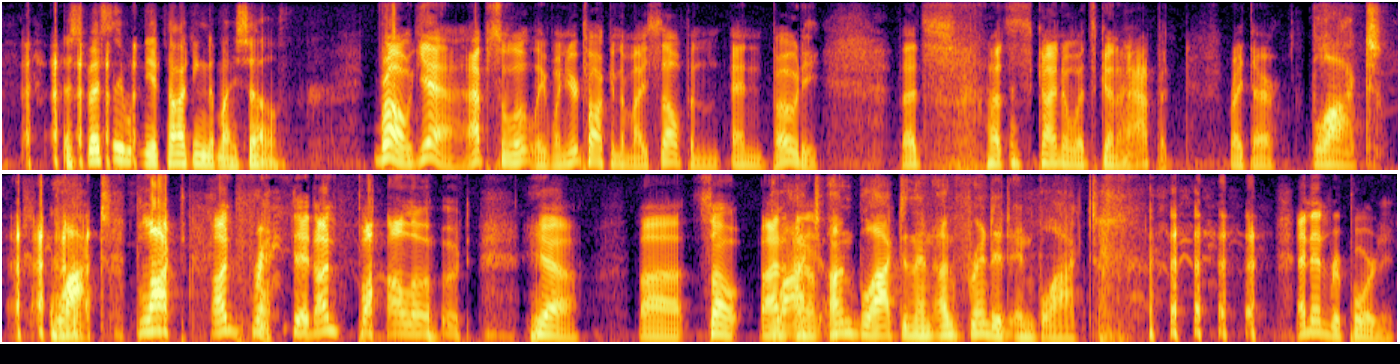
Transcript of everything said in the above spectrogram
Especially when you're talking to myself. Bro, yeah, absolutely. When you're talking to myself and, and Bodie, that's that's kind of what's going to happen right there. Blocked, blocked. Blocked, unfriended, unfollowed. Yeah. Uh, so, I, I blocked, unblocked, and then unfriended and blocked. and then reported.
